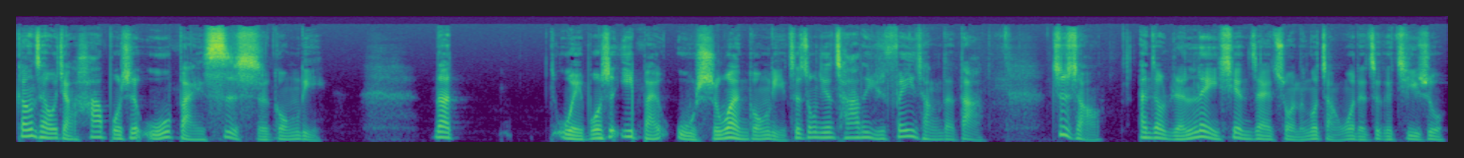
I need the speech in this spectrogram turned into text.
刚才我讲哈勃是五百四十公里，那韦伯是一百五十万公里，这中间差距是非常的大。至少按照人类现在所能够掌握的这个技术，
